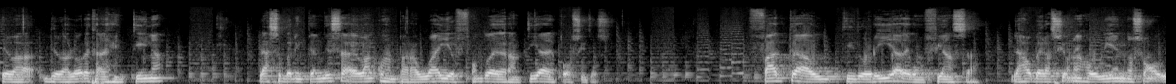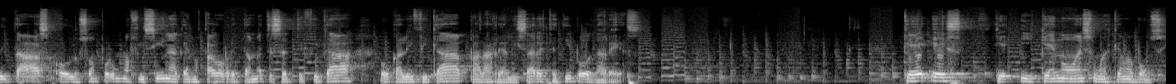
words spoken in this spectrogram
de, de Valores de Argentina, la Superintendencia de Bancos en Paraguay y el Fondo de Garantía de Depósitos. Falta de auditoría de confianza. Las operaciones o bien no son auditadas o lo son por una oficina que no está correctamente certificada o calificada para realizar este tipo de tareas. ¿Qué es y qué no es un esquema Ponzi?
